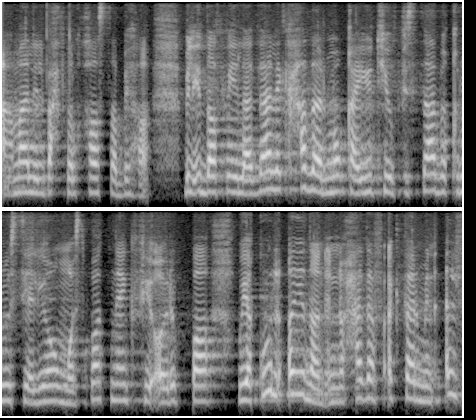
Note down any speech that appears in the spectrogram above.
أعمال البحث الخاصة بها. بالإضافة إلى ذلك حظر موقع يوتيوب في السابق روسيا اليوم وسبوتنيك في أوروبا ويقول أيضا أنه حذف أكثر من ألف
